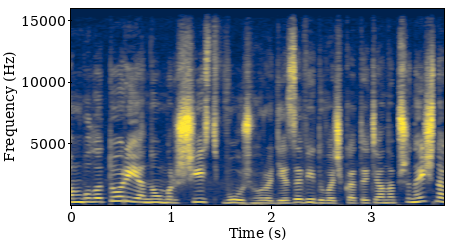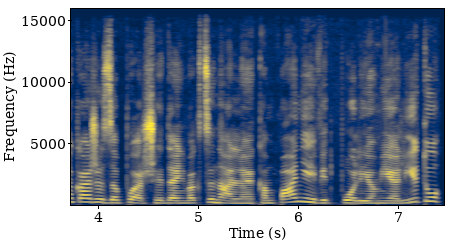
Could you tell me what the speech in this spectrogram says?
Амбулаторія номер 6 в Ужгороді. Завідувачка Тетяна Пшенична каже, за перший день вакцинальної кампанії від поліоміеліту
